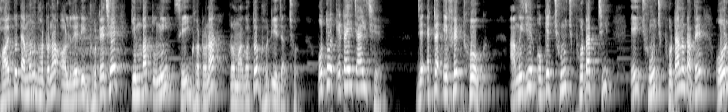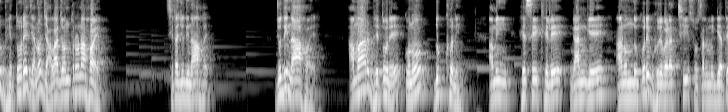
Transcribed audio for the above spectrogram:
হয়তো তেমন ঘটনা অলরেডি ঘটেছে, কিংবা তুমি সেই ঘটনা ক্রমাগত ঘটিয়ে যাচ্ছ। ও তো এটাই চাইছে যে একটা এফেক্ট হোক। আমি যে ওকে ছুঁচ ফোটাচ্ছি, এই ছুঁচ ফোটানোটাতে ওর ভেতরে যেন জ্বালা যন্ত্রণা হয়। সেটা যদি না হয়, যদি না হয়, আমার ভেতরে কোনো দুঃখ নেই। আমি হেসে খেলে, গান গেয়ে আনন্দ করে ঘুরে বেড়াচ্ছি, সোশ্যাল মিডিয়াতে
